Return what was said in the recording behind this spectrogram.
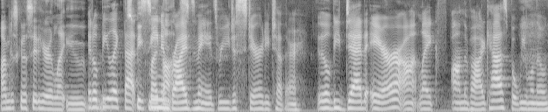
I'm just going to sit here and let you. It'll be like that scene in. Bridesmaids where you just stare at each other. It'll be dead air on like on the podcast, but we will know.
